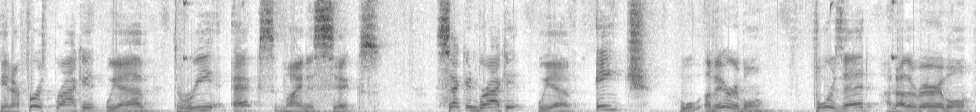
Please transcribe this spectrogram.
In our first bracket, we have 3x minus 6. Second bracket, we have h, ooh, a variable, 4z, another variable,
